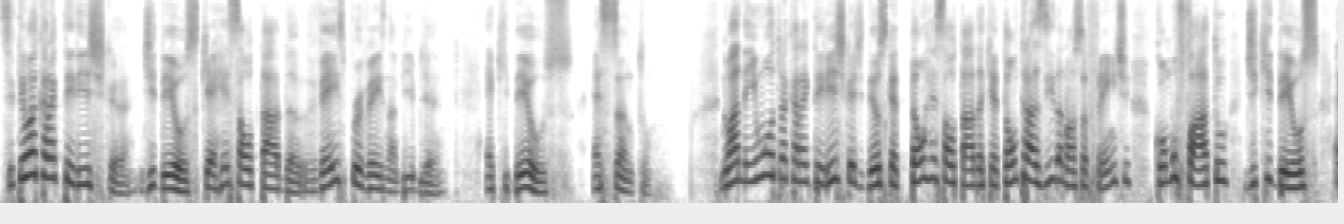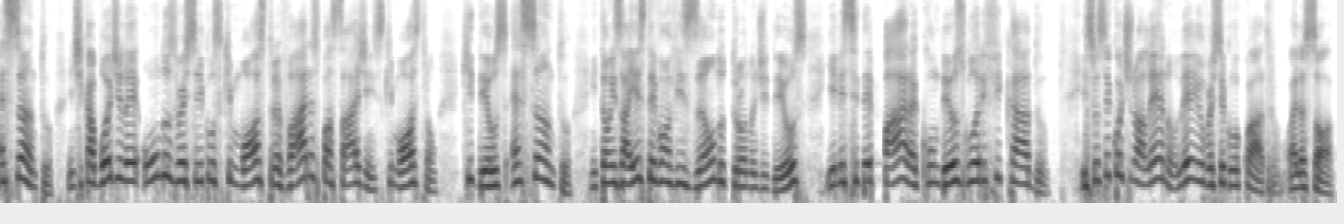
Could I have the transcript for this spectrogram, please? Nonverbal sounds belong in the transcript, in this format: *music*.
Se tem uma característica de Deus que é ressaltada vez por vez na Bíblia, é que Deus é santo. Não há nenhuma outra característica de Deus que é tão ressaltada, que é tão trazida à nossa frente, como o fato de que Deus é santo. A gente acabou de ler um dos versículos que mostra várias passagens que mostram que Deus é santo. Então Isaías teve uma visão do trono de Deus e ele se depara com Deus glorificado. E se você continuar lendo, leia o versículo 4. Olha só.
